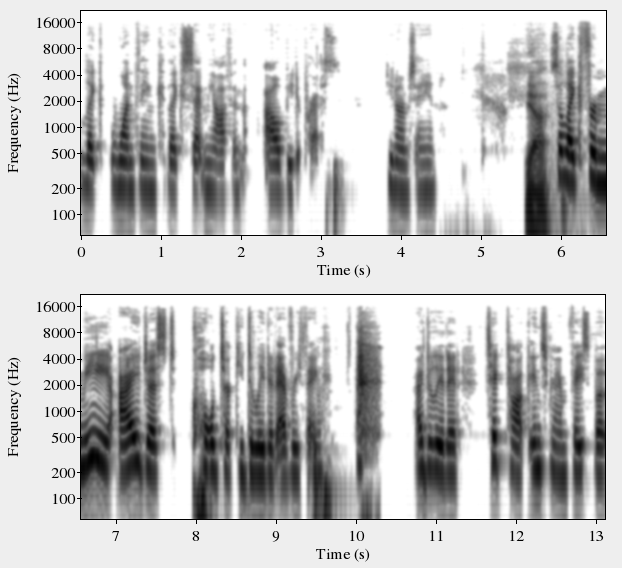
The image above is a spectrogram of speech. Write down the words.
like one thing could like set me off and I'll be depressed. Do you know what I'm saying? Yeah. So like for me, I just cold turkey deleted everything. I deleted TikTok, Instagram, Facebook,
